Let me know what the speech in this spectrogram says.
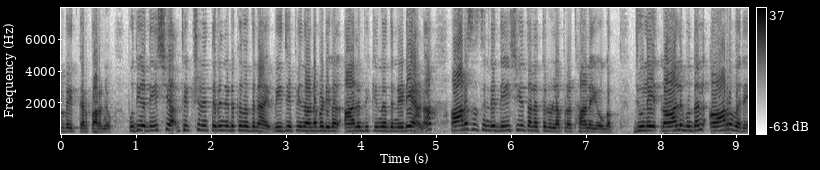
അംബേദ്കർ പറഞ്ഞു. പുതിയ ദേശീയ അധ്യക്ഷനെ തിരഞ്ഞെടുക്കുന്നതിനായി ബി നടപടികൾ ആരംഭിക്കുന്നതിനിടെയാണ് ആർ എസ് എസിന്റെ ദേശീയ തലത്തിലുള്ള പ്രധാന യോഗം. ജൂലൈ നാല് മുതൽ ആറ് വരെ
